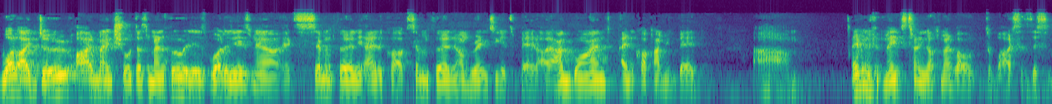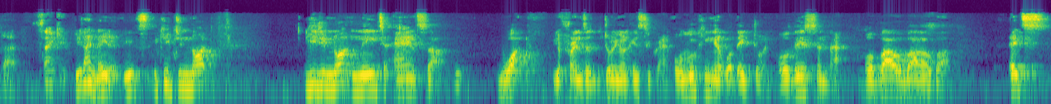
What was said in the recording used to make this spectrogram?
what I do, I make sure it doesn't matter who it is, what it is. Now it's 7.30, 8 o'clock. Seven thirty, I'm ready to get to bed. I unwind. Eight o'clock, I'm in bed. Um, even if it means turning off mobile devices, this and that. Thank you. You don't need it. It's, you do not. You do not need to answer what your friends are doing on Instagram or looking at what they're doing or this and that or blah blah blah blah. blah. It's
